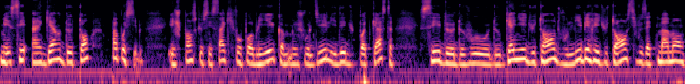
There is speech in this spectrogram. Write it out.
mais c'est un gain de temps pas possible. Et je pense que c'est ça qu'il ne faut pas oublier, comme je vous le dis, l'idée du podcast, c'est de, vous, de gagner du temps, de vous libérer du temps. Si vous êtes maman,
